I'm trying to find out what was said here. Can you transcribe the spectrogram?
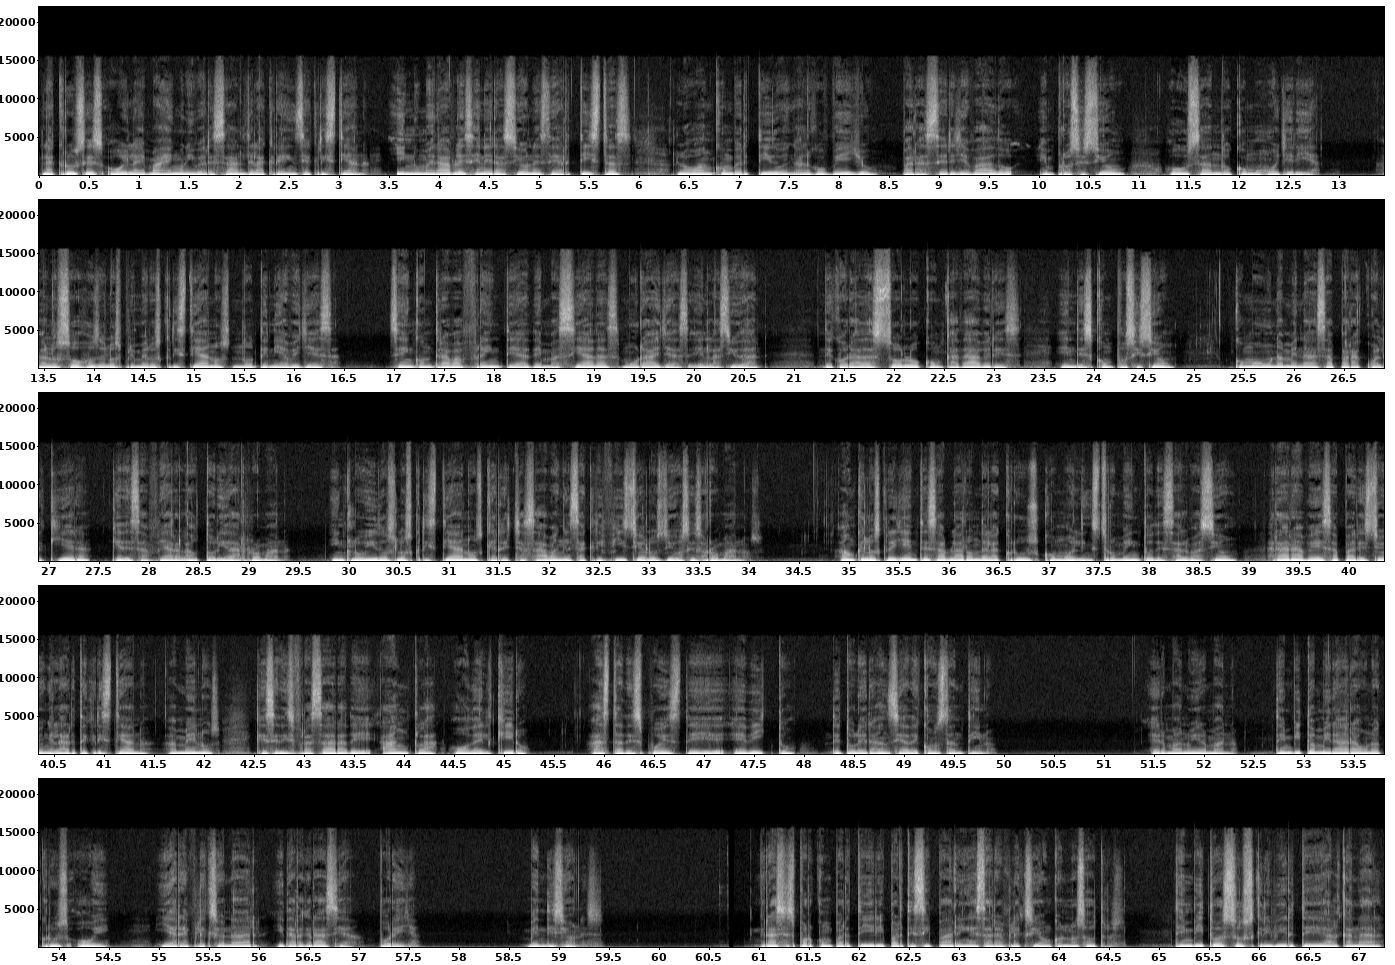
La cruz es hoy la imagen universal de la creencia cristiana. Innumerables generaciones de artistas lo han convertido en algo bello para ser llevado en procesión o usando como joyería. A los ojos de los primeros cristianos no tenía belleza, se encontraba frente a demasiadas murallas en la ciudad, decoradas solo con cadáveres en descomposición, como una amenaza para cualquiera que desafiara la autoridad romana, incluidos los cristianos que rechazaban el sacrificio a los dioses romanos. Aunque los creyentes hablaron de la cruz como el instrumento de salvación, rara vez apareció en el arte cristiano, a menos que se disfrazara de ancla o del quiro, hasta después de edicto de tolerancia de Constantino. Hermano y hermana, te invito a mirar a una cruz hoy y a reflexionar y dar gracia por ella. Bendiciones. Gracias por compartir y participar en esta reflexión con nosotros. Te invito a suscribirte al canal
